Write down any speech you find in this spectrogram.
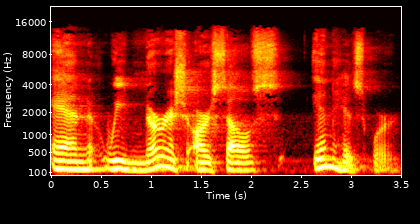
and we nourish ourselves in His Word.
